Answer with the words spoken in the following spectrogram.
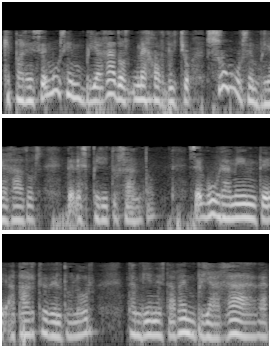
que parecemos embriagados, mejor dicho, somos embriagados del Espíritu Santo. Seguramente, aparte del dolor, también estaba embriagada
